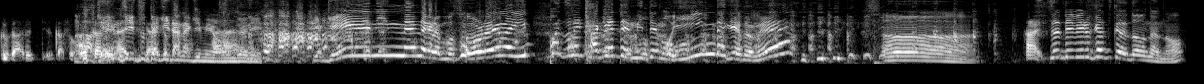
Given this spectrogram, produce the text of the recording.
クがあるっていうか、その現実的だな、君は、本当に。いや、芸人なんだから、もうそれは一発でかけてみてもいいんだけどね。うん。はい。それデビルカツからどうなの？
